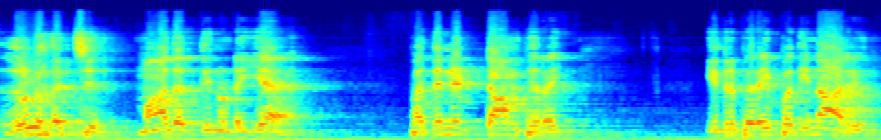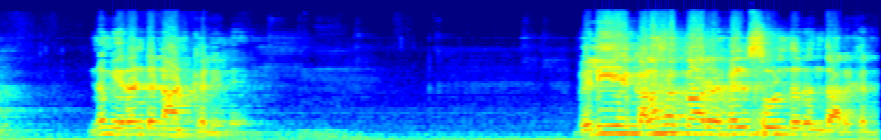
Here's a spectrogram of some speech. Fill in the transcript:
துல்ஹஜ் மாதத்தினுடைய பதினெட்டாம் பிறை. இன்று பிறை பதினாறு இன்னும் இரண்டு நாட்களிலே. வெளியே கலகக்காரர்கள் சூழ்ந்திருந்தார்கள்.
